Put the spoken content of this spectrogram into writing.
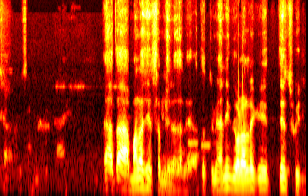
चार दिवसामध्ये? काय? आता आम्हाला हे समजेलं झालंय आता तुम्ही अनेक जोडाला की तेच होईल.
